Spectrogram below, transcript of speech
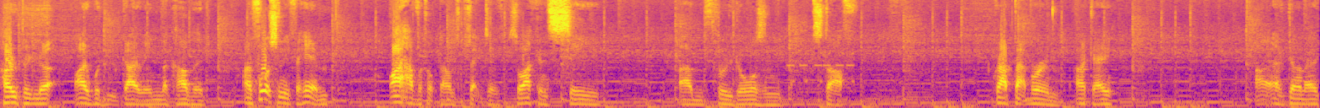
Hoping that I wouldn't go in the cupboard. Unfortunately for him, I have a top-down perspective, so I can see um, through doors and stuff. Grab that broom. Okay. I'm gonna...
